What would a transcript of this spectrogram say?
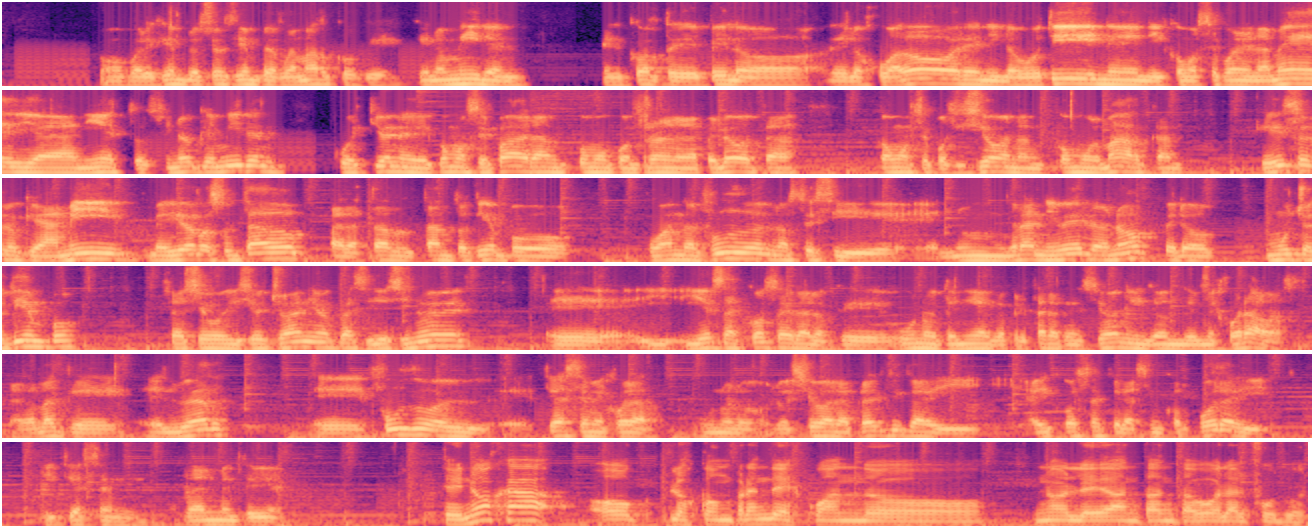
como por ejemplo yo siempre remarco que, no miren el corte de pelo de los jugadores, ni los botines, ni cómo se ponen la media, ni esto, sino que miren cuestiones de cómo se paran, cómo controlan la pelota, cómo se posicionan, cómo marcan, eso es lo que a mí me dio resultado para estar tanto tiempo jugando al fútbol, no sé si en un gran nivel o no, pero mucho tiempo, ya llevo 18 años, casi 19, eh, y, esas cosas eran las que uno tenía que prestar atención y donde mejorabas. La verdad que el ver eh, fútbol eh, te hace mejorar, uno lo, lleva a la práctica y, hay cosas que las incorpora y, y te hacen realmente bien. ¿Te enoja o los comprendes cuando no le dan tanta bola al fútbol?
